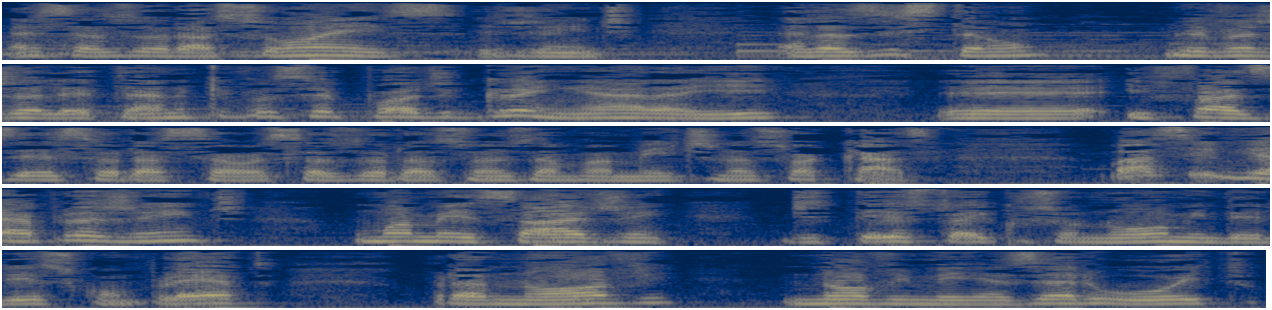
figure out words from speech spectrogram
Essas orações, gente, elas estão no Evangelho Eterno que você pode ganhar aí é, e fazer essa oração, essas orações novamente na sua casa. Basta enviar para a gente uma mensagem de texto aí com seu nome, endereço completo para 99608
